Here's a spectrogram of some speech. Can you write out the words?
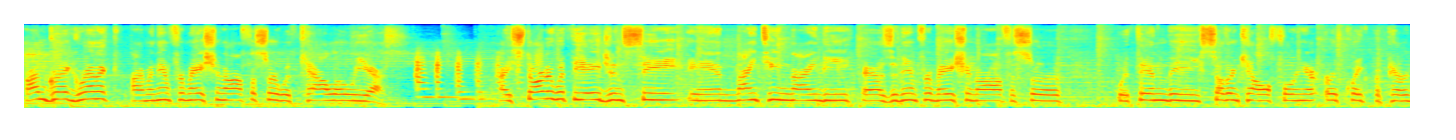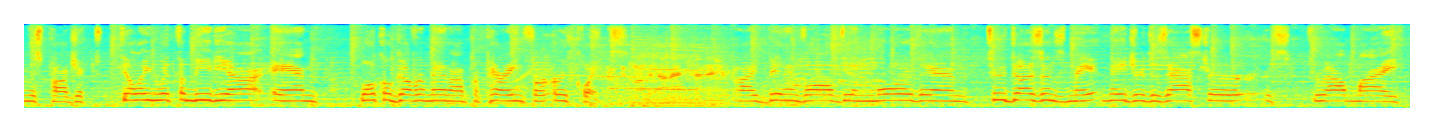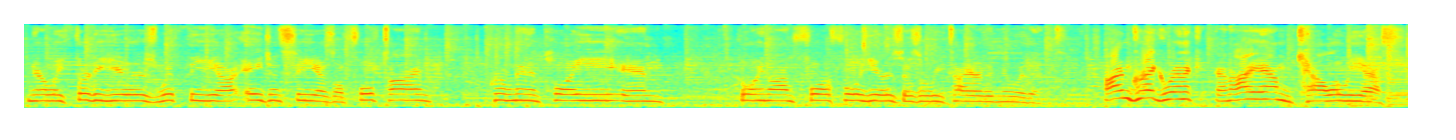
I'm Greg Rennick. I'm an information officer with Cal OES. I started with the agency in 1990 as an information officer within the Southern California Earthquake Preparedness Project, dealing with the media and local government on preparing for earthquakes. I've been involved in more than two dozens ma major disasters throughout my nearly 30 years with the uh, agency as a full-time permanent employee and going on four full years as a retired annuitant. I'm Greg Rennick and I am Cal OES.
